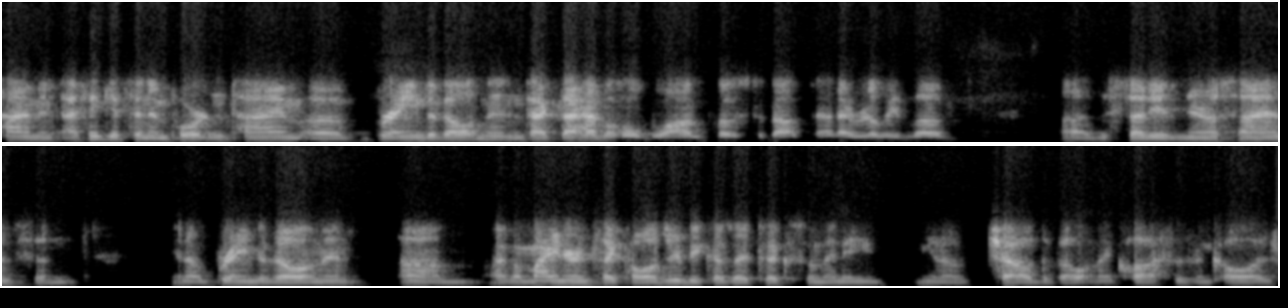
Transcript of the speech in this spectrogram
time, and I think it's an important time of brain development. In fact, I have a whole blog post about that. I really love uh, the study of neuroscience and you know brain development. Um, I have a minor in psychology because I took so many you know child development classes in college.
